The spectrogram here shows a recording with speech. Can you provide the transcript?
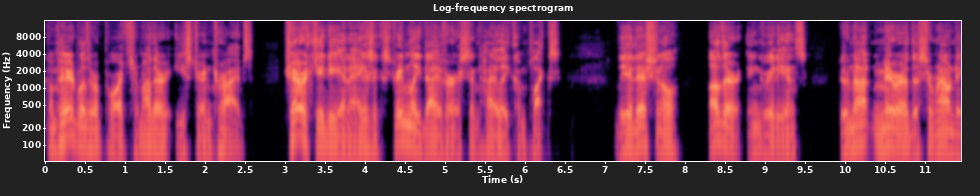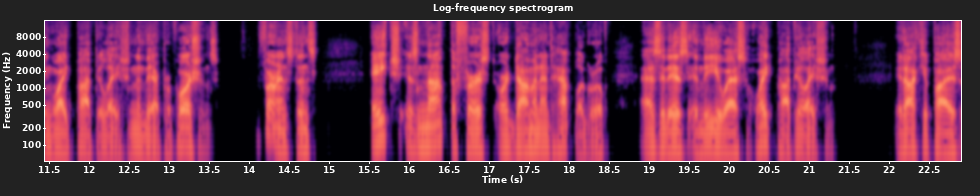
Compared with reports from other Eastern tribes, Cherokee DNA is extremely diverse and highly complex. The additional other ingredients do not mirror the surrounding white population in their proportions. For instance, H is not the first or dominant haplogroup as it is in the U.S. white population. It occupies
